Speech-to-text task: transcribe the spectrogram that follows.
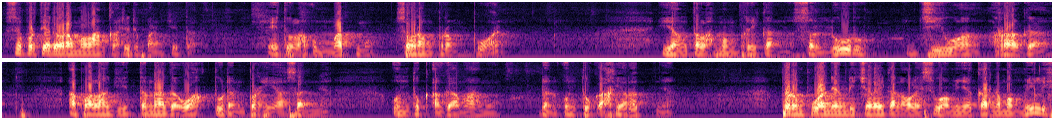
Seperti ada orang melangkah di depan kita. Itulah umatmu, seorang perempuan yang telah memberikan seluruh jiwa, raga, apalagi tenaga, waktu dan perhiasannya untuk agamamu dan untuk akhiratnya. Perempuan yang diceraikan oleh suaminya karena memilih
